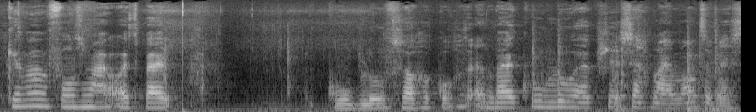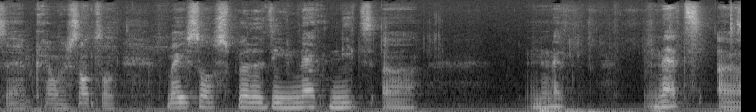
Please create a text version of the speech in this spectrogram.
Ik heb hem volgens mij ooit bij Coolblue of zo gekocht. En bij Coolblue heb je, zeg bij man tenminste, heb ik geen verstand van. Meestal spullen die net niet, uh, net, net, uh,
